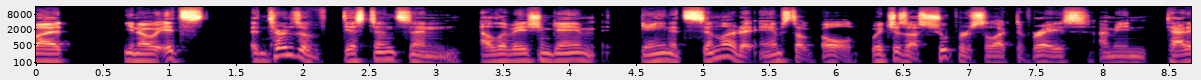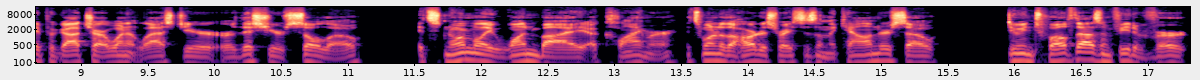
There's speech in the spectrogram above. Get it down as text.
But you know, it's in terms of distance and elevation game gain, it's similar to Amstel Gold, which is a super selective race. I mean, Tadej Pogacar won it last year or this year solo. It's normally won by a climber. It's one of the hardest races on the calendar. So, doing 12,000 feet of vert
